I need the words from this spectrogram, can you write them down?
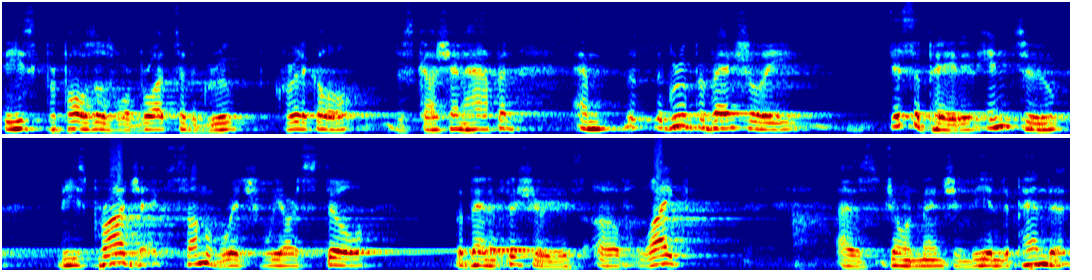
these proposals were brought to the group, critical discussion happened, and the, the group eventually dissipated into these projects, some of which we are still the beneficiaries of, like, as Joan mentioned, the independent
